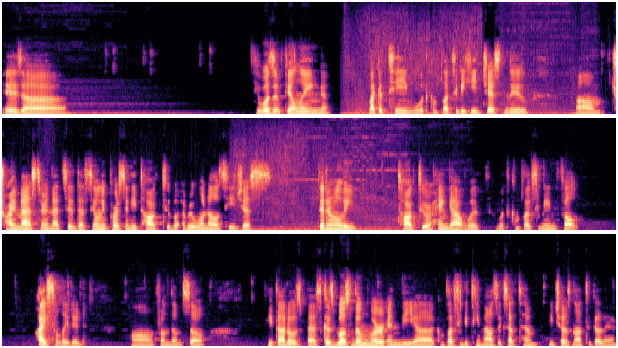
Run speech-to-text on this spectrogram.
is uh he wasn't feeling like a team with complexity. He just knew um, Trimaster, and that's it. That's the only person he talked to, but everyone else he just didn't really talk to or hang out with with complexity, and he felt isolated um, from them. So he thought it was best because most of them were in the uh, complexity team house except him. He chose not to go there.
